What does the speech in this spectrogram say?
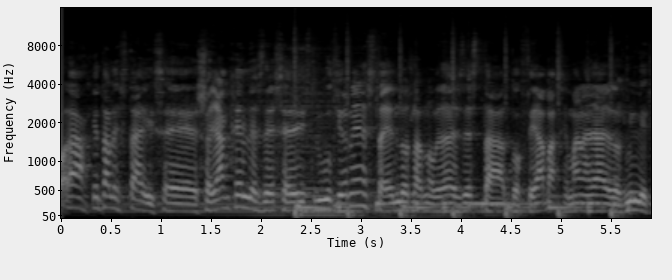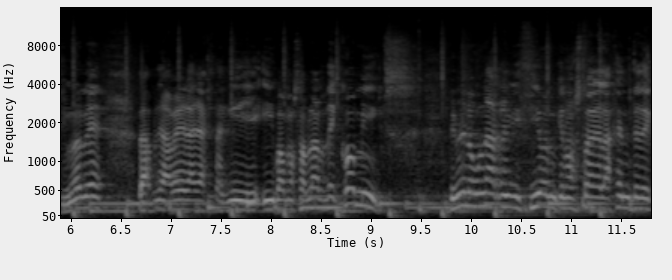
Hola, ¿qué tal estáis? Eh, soy Ángel desde SD Distribuciones, trayendo las novedades de esta doceava semana ya de 2019. La primavera ya está aquí y vamos a hablar de cómics. Primero una revisión que nos trae la gente de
